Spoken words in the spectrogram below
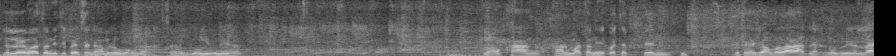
แล้วเลยมาตรงนี้จะเป็นสนามหลวงนะสนามหลวงอยู่นี่ครับรอบข้างหันมาตรงนี้ก็จะเป็นแถวเยาวราชนะเราไล่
